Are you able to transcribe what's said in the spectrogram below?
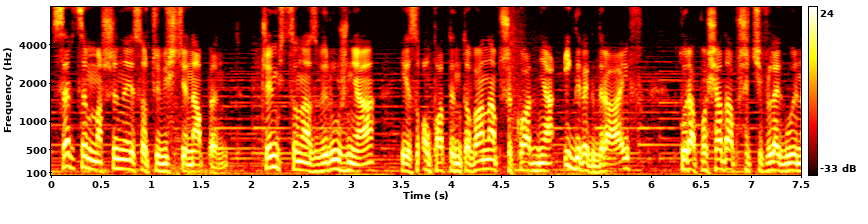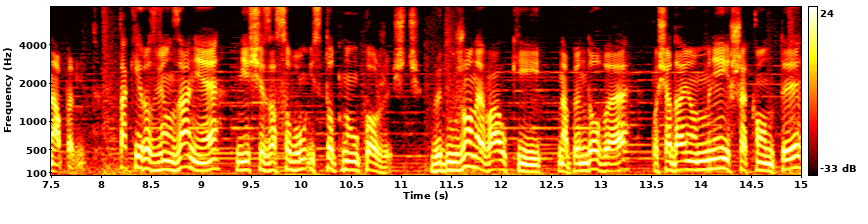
Sercem maszyny jest oczywiście napęd. Czymś, co nas wyróżnia, jest opatentowana przekładnia Y-Drive, która posiada przeciwległy napęd. Takie rozwiązanie niesie za sobą istotną korzyść. Wydłużone wałki napędowe posiadają mniejsze kąty,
